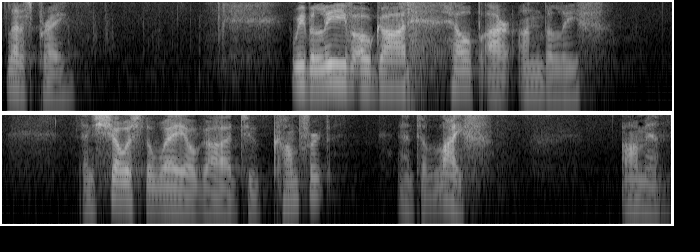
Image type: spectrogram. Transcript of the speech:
Let us pray. We believe, O God, help our unbelief. And show us the way, O God, to comfort and to life. Amen.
